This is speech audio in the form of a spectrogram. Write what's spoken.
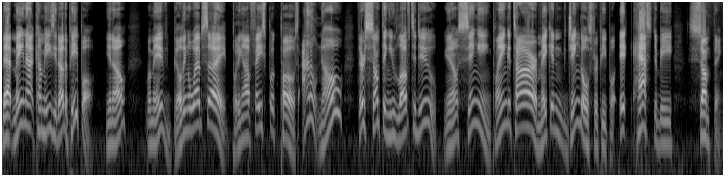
that may not come easy to other people? You know, well, maybe building a website, putting out Facebook posts. I don't know there's something you love to do, you know, singing, playing guitar, making jingles for people. It has to be something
